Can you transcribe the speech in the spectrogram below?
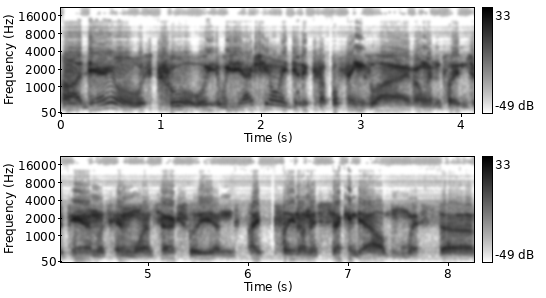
Uh, Daniel was cool. We, we actually only did a couple things live. I went and played in Japan with him once, actually, and I played on his second album with uh,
